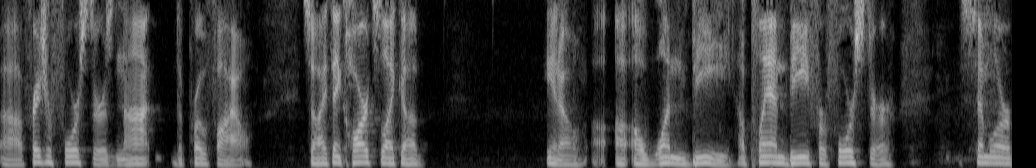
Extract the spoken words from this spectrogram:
uh, Fraser Forster is not the profile. So I think Hart's like a, you know, a one B, a plan B for Forster, similar,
